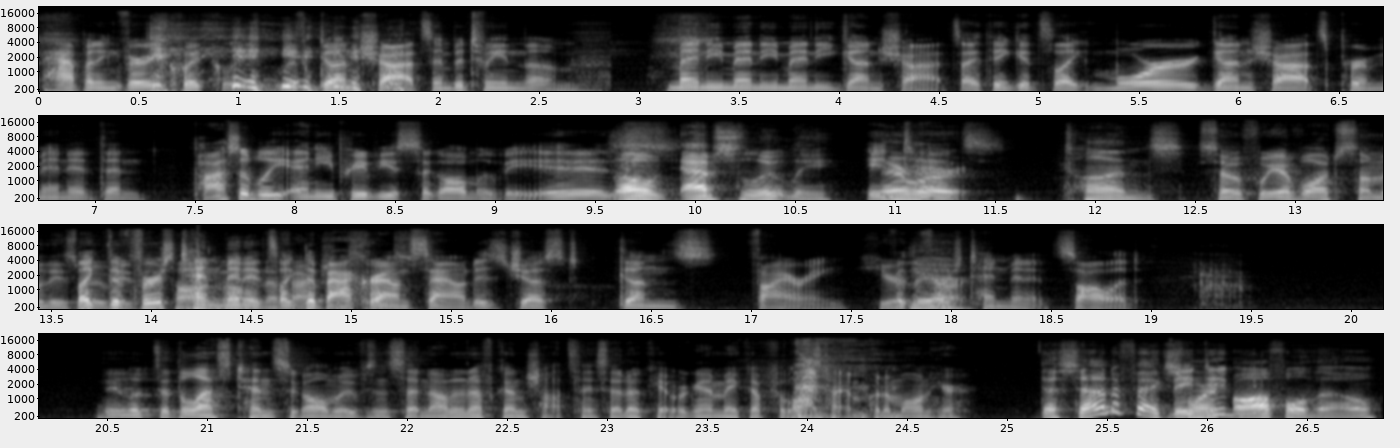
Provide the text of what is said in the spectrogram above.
happening very quickly with gunshots in between them. Many, many, many gunshots. I think it's like more gunshots per minute than possibly any previous Seagal movie. It is. Oh, absolutely. There were tons. So if we have watched some of these, like the movies and first ten minutes, like the background scenes, sound is just guns firing Here for the first are. ten minutes, solid. they looked at the last ten Seagal movies and said, "Not enough gunshots." And they said, "Okay, we're gonna make up for lost time. Put them on here." The sound effects They weren't did- awful though.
